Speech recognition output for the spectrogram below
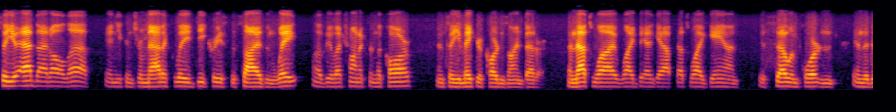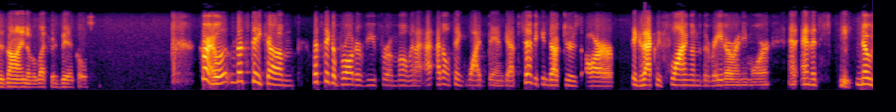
So you add that all up, and you can dramatically decrease the size and weight of the electronics in the car, and so you make your car design better. And that's why wide band gap, that's why GaN is so important in the design of electric vehicles. All right, well, let's take um, let's take a broader view for a moment. I, I don't think wide band gap semiconductors are exactly flying under the radar anymore, and, and it's hmm. no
